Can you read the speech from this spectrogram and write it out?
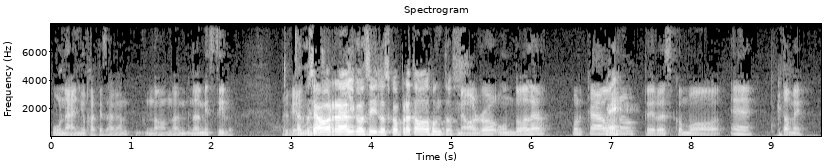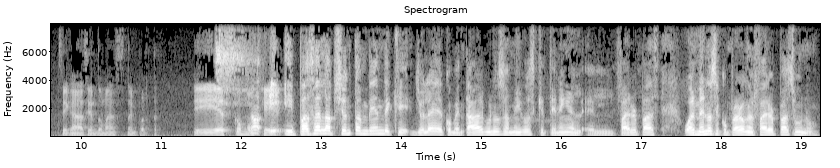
un año para que salgan, no, no, no es mi estilo. Prefiero- ¿Se ahorra algo si los compra todos juntos? me ahorro un dólar por cada Eh. uno, pero es como, eh, tome, sigan haciendo más, no importa. Y es como No, que... y, y pasa la opción también de que yo le comentaba a algunos amigos que tienen el, el Fighter Pass, o al menos se compraron el Fighter Pass 1,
